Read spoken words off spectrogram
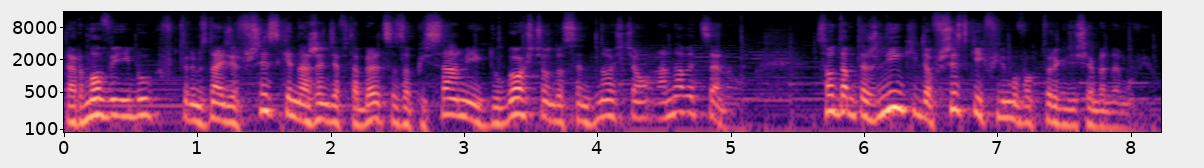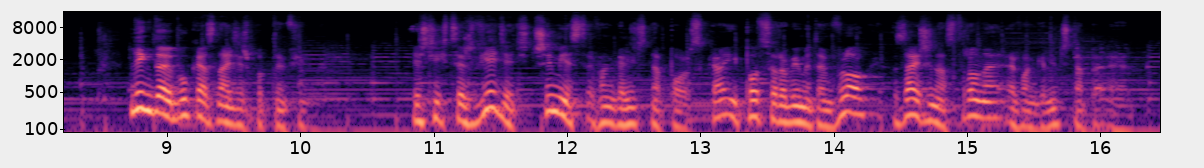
darmowy e-book, w którym znajdziesz wszystkie narzędzia w tabelce z opisami, ich długością, dostępnością, a nawet ceną. Są tam też linki do wszystkich filmów, o których dzisiaj będę mówił. Link do e-booka znajdziesz pod tym filmem. Jeśli chcesz wiedzieć, czym jest Ewangeliczna Polska i po co robimy ten vlog, zajrzyj na stronę ewangeliczna.pl.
